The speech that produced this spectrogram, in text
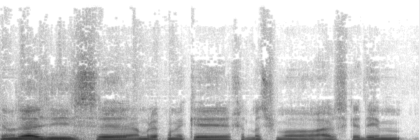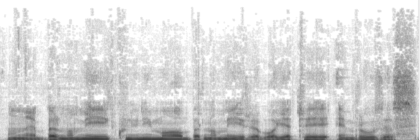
شنونده عزیز امر رقمی که خدمت شما عرض کردیم برنامه کنونی ما برنامه روایت امروز است.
